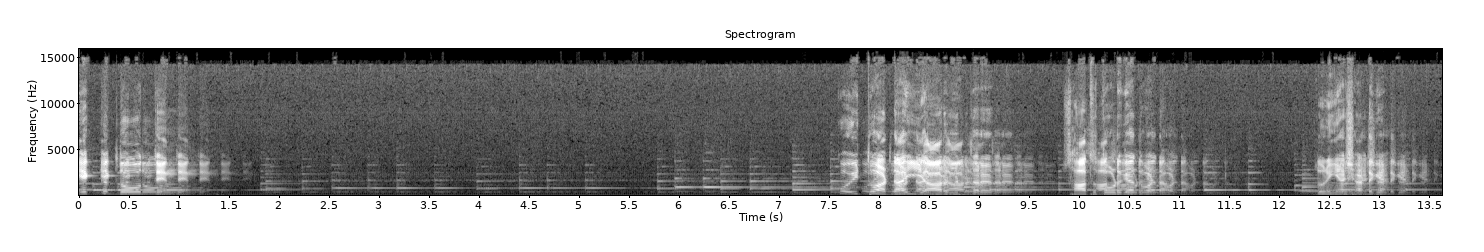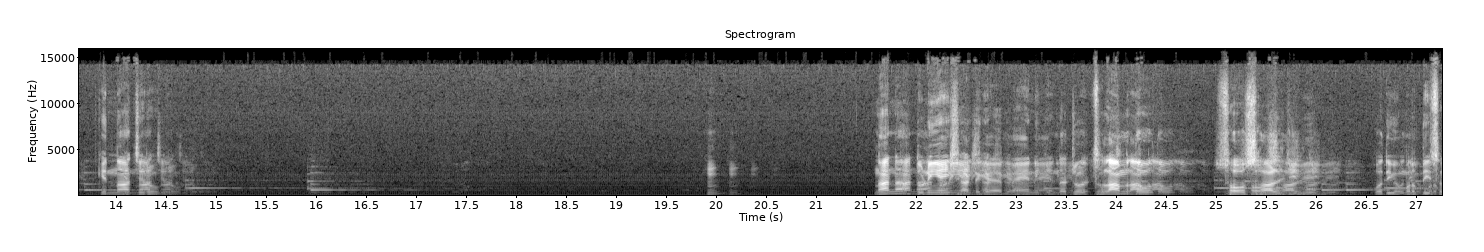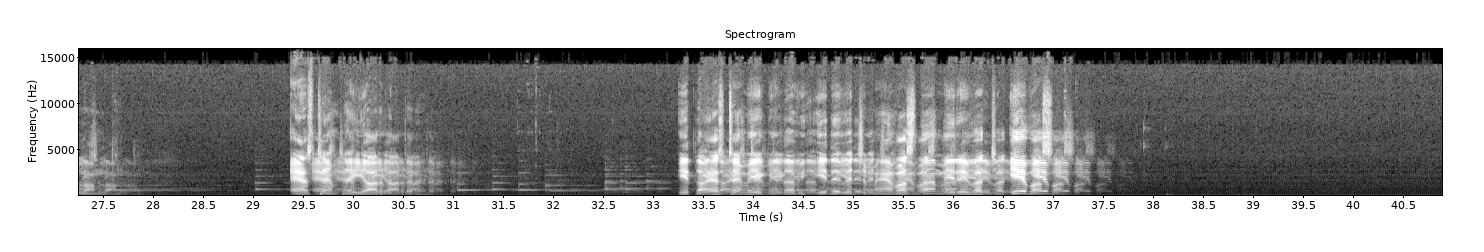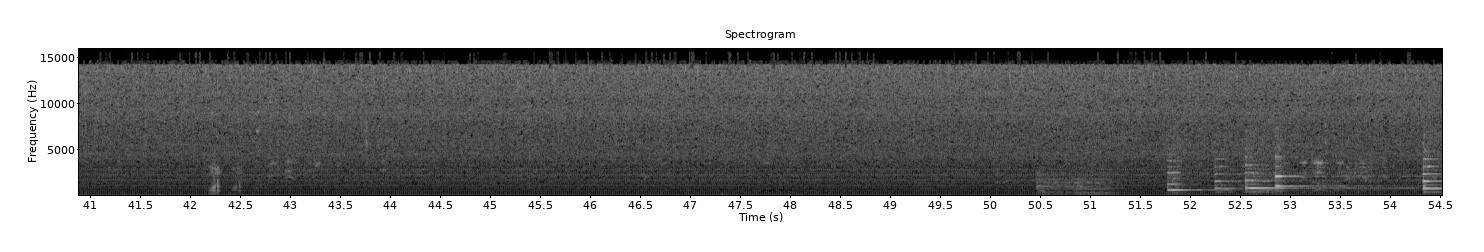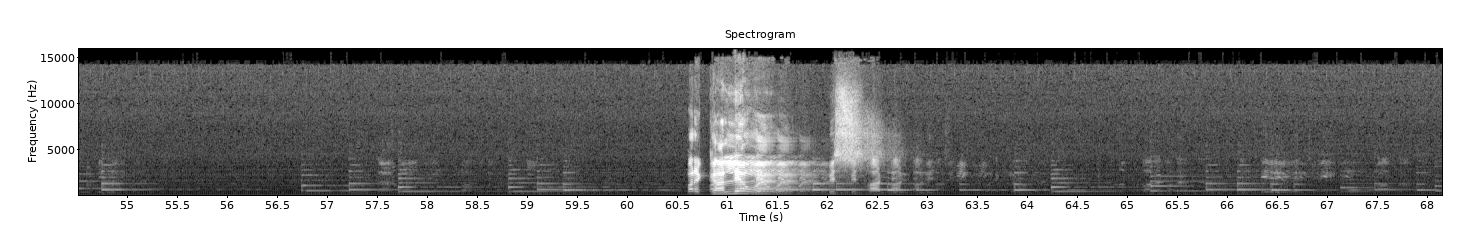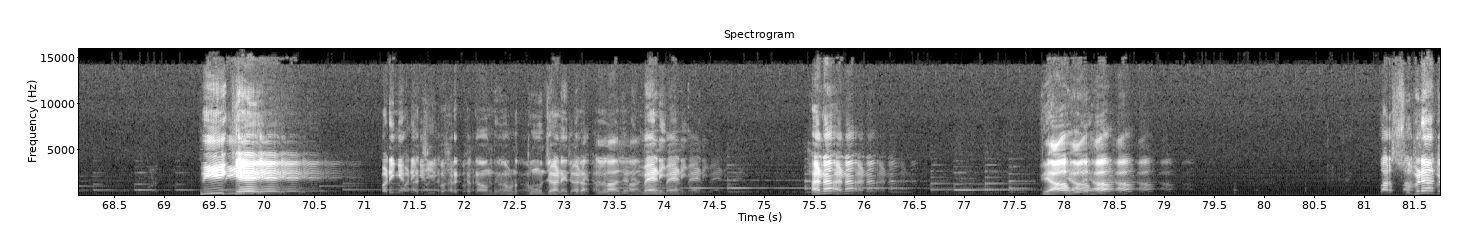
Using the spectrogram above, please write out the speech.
1 2 3 ਕੋਈ ਤੁਹਾਡਾ ਯਾਰ ਮਿੱਤਰ ਸਾਥ ਤੋੜ ਗਿਆ ਤੁਹਾਡਾ? ਦੁਨੀਆ ਛੱਡ ਗਿਆ? ਕਿੰਨਾ ਚਿਰ ਹੋ ਗਿਆ? ਨਾ ਨਾ ਦੁਨੀਆ ਹੀ ਛੱਡ ਗਿਆ। ਮੈਂ ਨਹੀਂ ਕਹਿੰਦਾ ਜੋ ਸਲਾਮਤ ਹੋ 100 ਸਾਲ ਜੀਵੇ ਉਹਦੀ ਉਮਰ ਦੀ ਸਲਾਮਤੀ। ਇਸ ਟਾਈਮ ਤੇ ਯਾਰ ਮਿੱਤਰ। ਹੈ ਇਹ ਤਾਂ ਇਸ ਟਾਈਮ ਇਹ ਕਹਿੰਦਾ ਵੀ ਇਹਦੇ ਵਿੱਚ ਮੈਂ ਵਸਦਾ ਮੇਰੇ ਵਿੱਚ ਇਹ ਵਸਦਾ ਗੱਲ ਇਉਂ ਹੈ ਵੀ ਪੀ ਕੇ ਬੜੀਆਂ ਅਜੀਬ ਹਰਕਤਾਂ ਹੁੰਦੀਆਂ। ਹੁਣ ਤੂੰ ਜਾਣੇ, ਤੇਰਾ ਅੱਲਾ ਜਾਣੇ, ਮੈਂ ਨਹੀਂ ਹੈਨਾ? ਵਿਆਹ ਹੋਇਆ। ਪਰ ਸੁਪਨਿਆਂ ਚ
